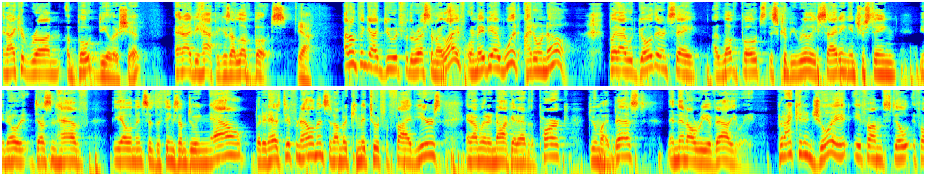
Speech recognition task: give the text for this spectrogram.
and I could run a boat dealership and I'd be happy because I love boats. Yeah. I don't think I'd do it for the rest of my life, or maybe I would. I don't know. But I would go there and say, I love boats. This could be really exciting, interesting. You know, it doesn't have the elements of the things I'm doing now, but it has different elements, and I'm going to commit to it for five years, and I'm going to knock it out of the park, do my best, and then I'll reevaluate. But I could enjoy it if I'm still, if I,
